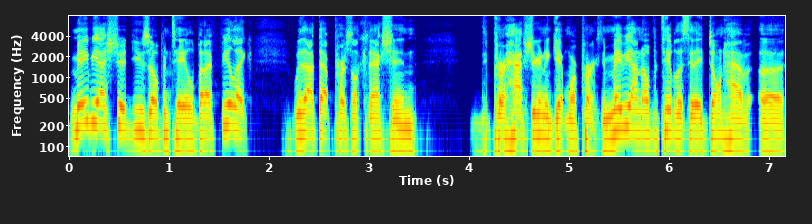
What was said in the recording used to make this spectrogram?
maybe I should use Open Table, but I feel like without that personal connection, perhaps you're going to get more perks. Maybe on Open Table they say they don't have a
